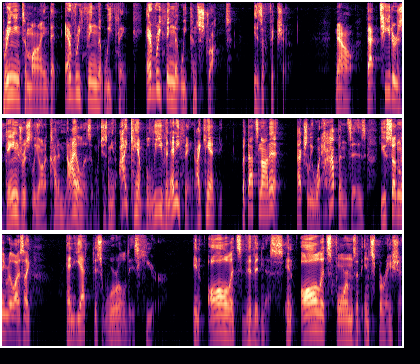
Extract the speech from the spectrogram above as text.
bringing to mind that everything that we think, everything that we construct, is a fiction. Now, that teeters dangerously on a kind of nihilism, which is mean I can't believe in anything. I can't, but that's not it. Actually, what happens is you suddenly realize, like, and yet this world is here in all its vividness, in all its forms of inspiration,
